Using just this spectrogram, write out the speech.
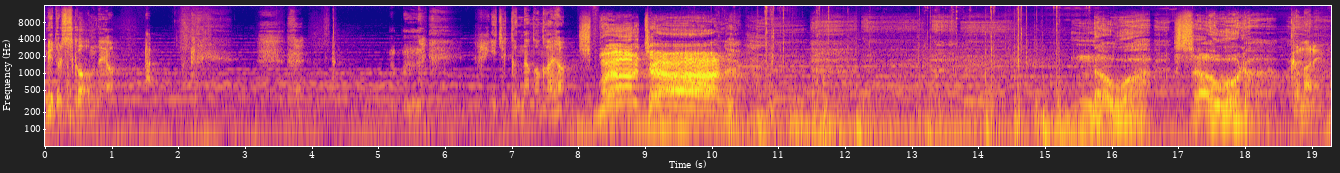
믿을 수가 없네요. 이제 끝난 건가요? 스파르탄! 나와 싸워라. 그만해.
